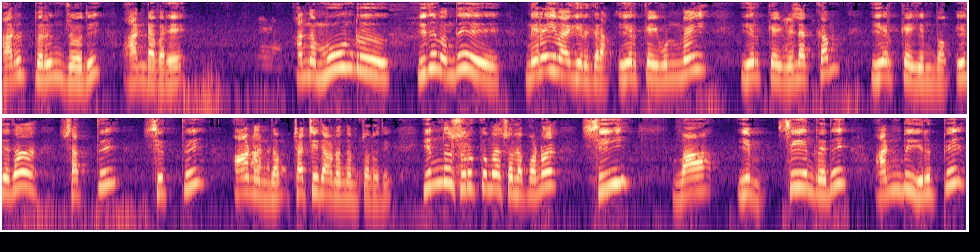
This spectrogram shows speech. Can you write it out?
அருட்பெருஞ்சோதி ஆண்டவரே. அந்த மூன்று இது வந்து நிறைவாகி இருக்கிறான் இயற்கை உண்மை இயற்கை விளக்கம் இயற்கை இன்பம். இதுதான் சத்து சித்து ஆனந்தம் சச்சிதானந்தம் சொல்றது. இன்னும் சுருக்கமா சொல்ல போனா சி வா இம். சின்றது அன்பு இருப்பு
